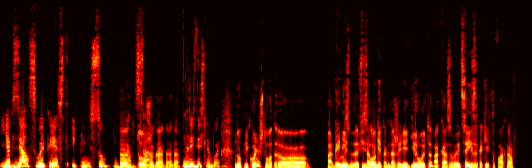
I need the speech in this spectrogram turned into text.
я взял свой крест и принесу до А, конца. тоже, да, да, да. Где здесь любовь? Ну, прикольно, что вот э, организм, физиология тогда же реагирует, оказывается, из-за каких-то факторов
